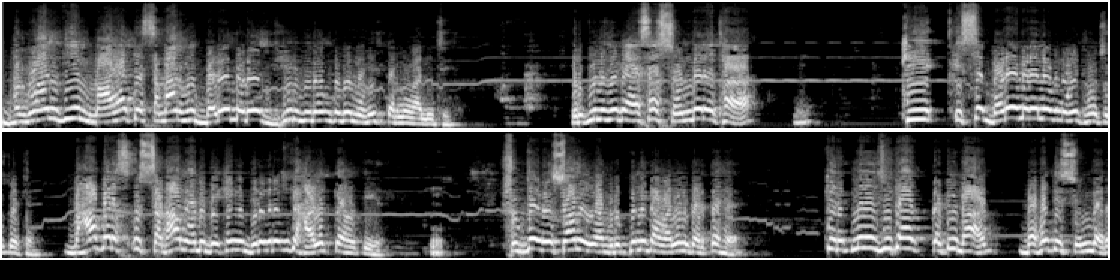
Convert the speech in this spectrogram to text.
भगवान की माया के समान ही बड़े बड़े धीर वीरों को भी मोहित करने वाली थी। रुक्मिणी जी का ऐसा सौंदर्य था कि इससे बड़े बड़े लोग मोहित हो चुके थे। वहाँ पर उस सभा में अभी देखेंगे धीरे धीरे उनकी हालत क्या होती है। सुखदेव गोस्वामी अब रुक्मिणी का वर्णन करते हैं कि रुक्मिणी जी का कटी भाग बहुत ही सुंदर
